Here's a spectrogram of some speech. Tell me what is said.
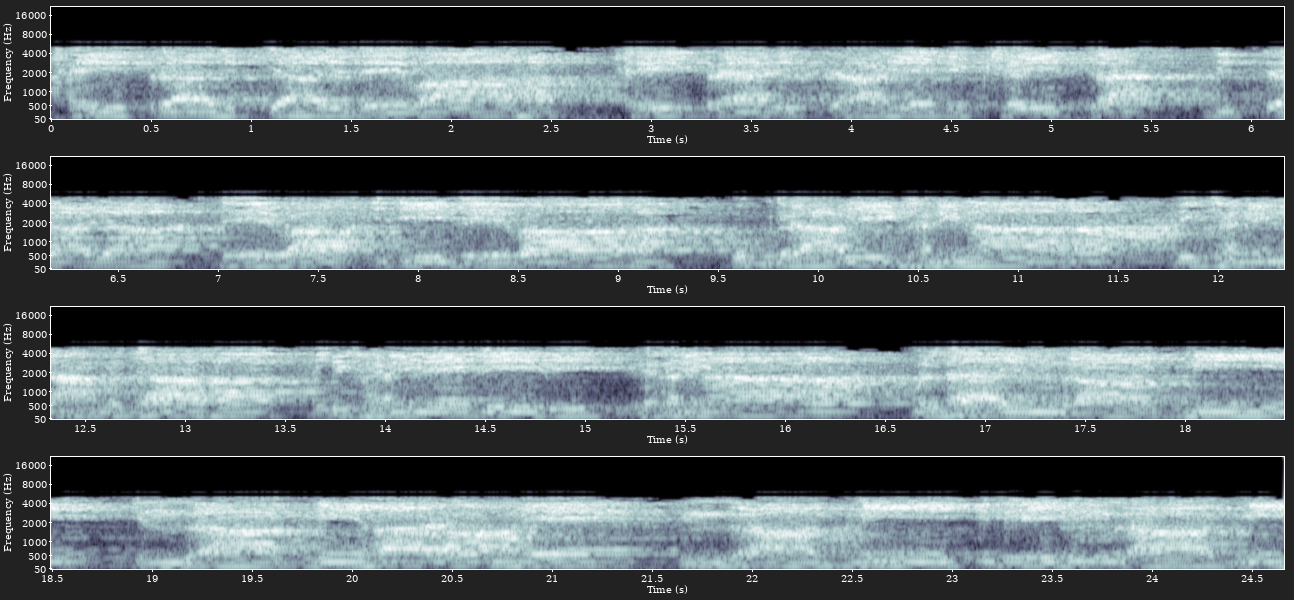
क्षैत्रादित्याय देवाः क्षेत्रादित्याय विक्षैत्रादित्याय देवा इति देवाः। उग्राविघनिना विघनिना मृधाः विघनिनेति विघनिना। मृधा इन्द्राग्नी इन्द्राग्नी हवामहे इन्द्राग्नी इति इन्द्राग्नी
